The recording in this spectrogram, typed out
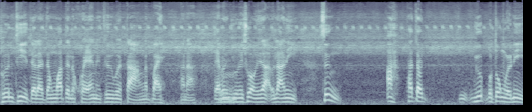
พื้นที่แต่ละจังหวัดแต่ละแขวงเนี่ยคือมันต่างกันไปอะนะแต่มันอยู่ในช่วงระยะเวลานี้ ซึ่งอะถ้าเจ้าหยุดบ่ตรงแบบนี้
